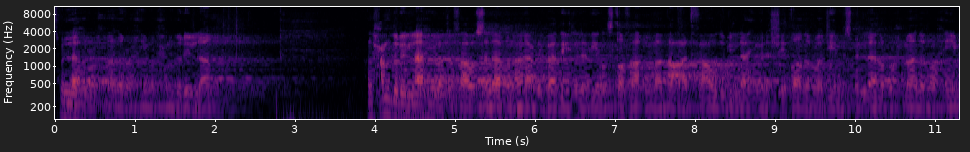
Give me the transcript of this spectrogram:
بسم الله الرحمن الرحيم الحمد لله. الحمد لله وكفى وسلام على عباده الذين اصطفى. أما بعد فأعوذ بالله من الشيطان الرجيم. بسم الله الرحمن الرحيم.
